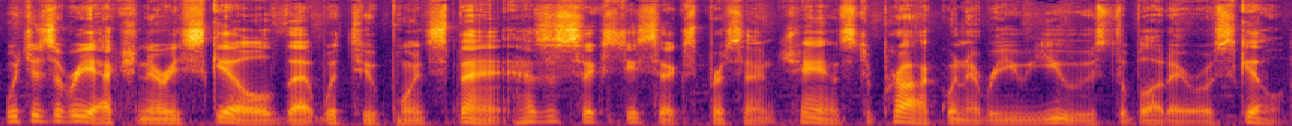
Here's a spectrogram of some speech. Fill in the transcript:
which is a reactionary skill that with 2 points spent has a 66% chance to proc whenever you use the Blood Arrow skill.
